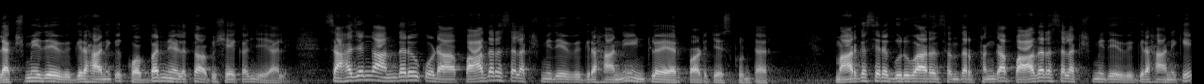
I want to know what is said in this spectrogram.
లక్ష్మీదేవి విగ్రహానికి కొబ్బరి నీళ్ళతో అభిషేకం చేయాలి. సహజంగా అందరూ కూడా పాదరస లక్ష్మీదేవి విగ్రహాన్ని ఇంట్లో ఏర్పాటు చేసుకుంటారు. మార్గశిర గురువారం సందర్భంగా పాదరస లక్ష్మీదేవి విగ్రహానికి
